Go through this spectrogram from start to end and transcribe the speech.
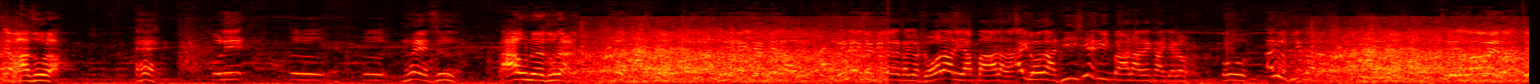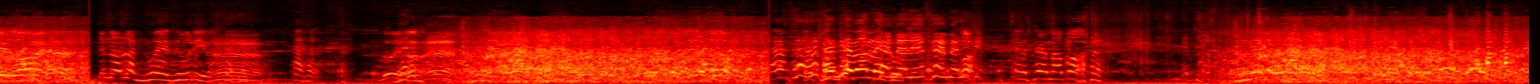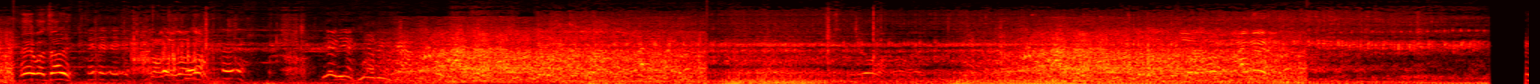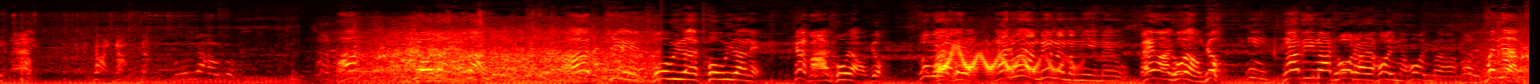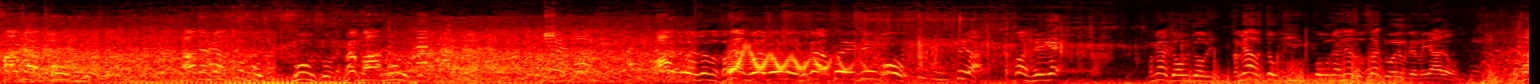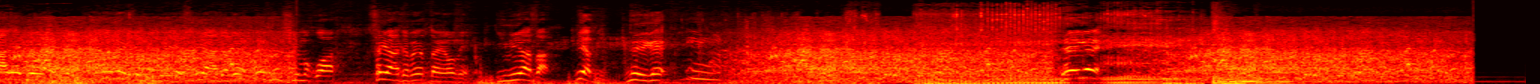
ကဲဘာသိုးလားအဲကိုလေးဟိုဟိုနှွဲ့စူးဘာအောင်နှွဲ့သိုးတာလဲမင်းနဲ့ရံပြလာတယ်မင်းနဲ့ရံပြလာတဲ့ခါကျတော့ဒေါ်လာတွေကပါလာတာအဲ့ဒေါ်လာဒီရှစ်ဒီပါလာတဲ့ခါကျတော့ ဟိုအဲ့လိုဖြစ်သွားတာပါသေသွားမယ်နော်သေသွားမယ်ကျွန်တော်တို့ကနှွဲ့စူးတွေပါတို့ရအဲဖဲဖဲပါမယ်ဖဲကိုမယ်လေးဖဲမယ်လေးအဲဖဲမှာပေါ့ဟဲ့ဘာစားလဲလာလာလာပြေးပြေးပြေးပြေး ဟာပြောလိုက်ဟုတ်လားဟာဖြစ်ရင် ထိုးပြီးသားထိုးပြီးသားနဲ့ကဲဘာထိုးရအောင်ပြောထိုးပါငါတို့ကမင်းမမမြင်မဲဘူးဘယ်မှာထိုးရအောင်ပြောငါဒီမှာထိုးတာဟောဒီမှာဟောဒီမှာဟောဖက်နဲ့ခါကြထိုးပြီးတော့ဒါနဲ့မြတ်သူ့ကိုထိုးဆိုနေဘယ်ဘာထိုးရအောင်အားရတော့ခမရတော့တော့ခမရဖေးချင်းကိုသိလားဟောနေခဲ့ခမရတော်ပြီတော်ပြီခမရကိုကြုတ်ကြီးပုံစံနဲ့ဆိုဆက်တွဲလို့လည်းမရတော့ဘူးခါလေးပြောလိုက်ဆရာတပည့်သိမှုရှင်မကွာဆရာတပည့်တန်ရောစင်ဒီနေ့ကစ ပြက်ပြီနေခဲ့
